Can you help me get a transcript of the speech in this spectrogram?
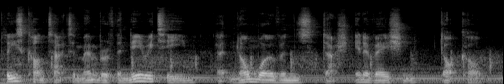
please contact a member of the NIRI team at nonwovens-innovation.com.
